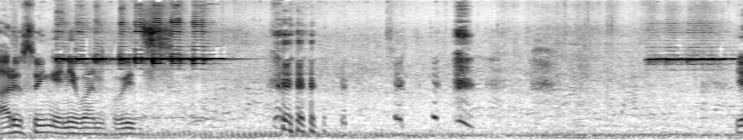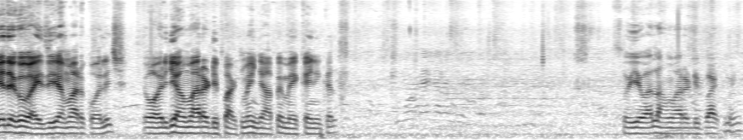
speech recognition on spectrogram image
Are you swing anyone who is ये देखो भाई जी हमारा कॉलेज और ये हमारा डिपार्टमेंट यहाँ पे मैकेनिकल सो so ये वाला हमारा डिपार्टमेंट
